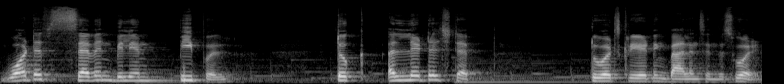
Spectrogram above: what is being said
What if 7 billion people took a little step towards creating balance in this world?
